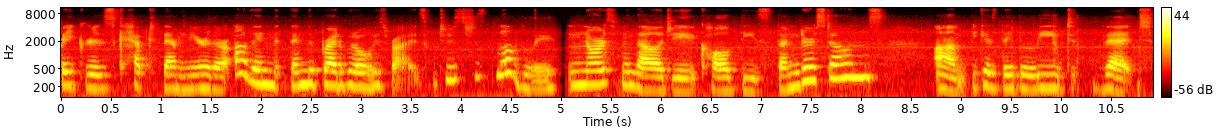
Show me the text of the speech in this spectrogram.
bakers kept them near their oven, then the bread would always rise, which is just lovely. Norse mythology called these thunderstones um, because they believed that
